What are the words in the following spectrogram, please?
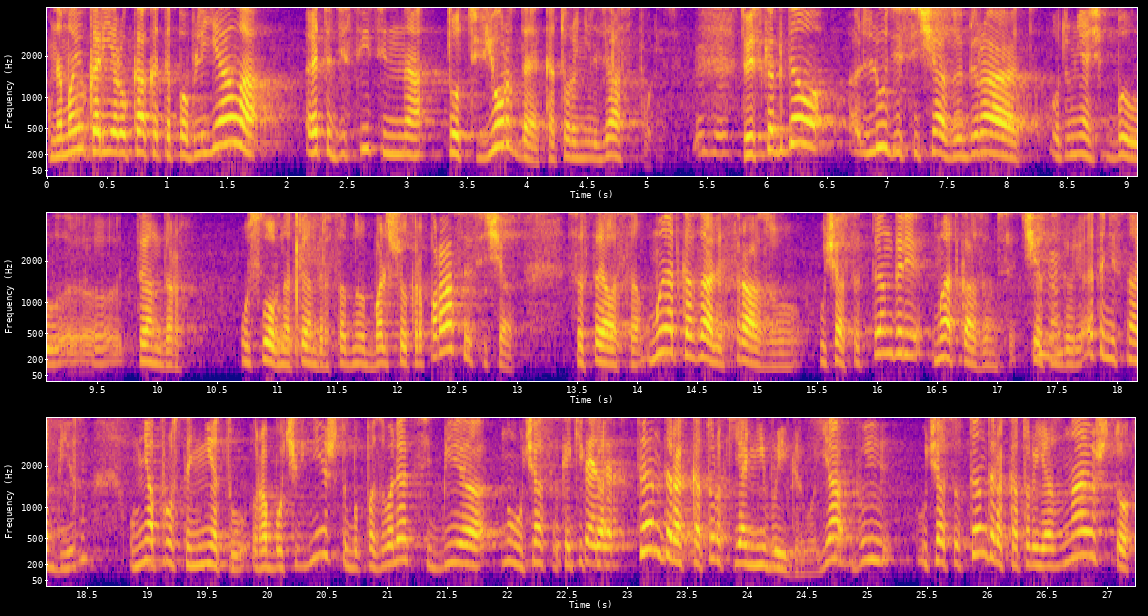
на мою карьеру как это повлияло, это действительно то твердое, которое нельзя спорить. Угу. То есть, когда люди сейчас выбирают, вот у меня был э, тендер, условно тендер с одной большой корпорацией сейчас состоялся, мы отказались сразу участвовать в тендере, мы отказываемся, честно угу. говоря, это не снобизм, у меня просто нету рабочих дней, чтобы позволять себе ну, участвовать в каких-то тендерах. тендерах, которых я не выигрываю. Я вы, участвую в тендерах, которые я знаю, что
